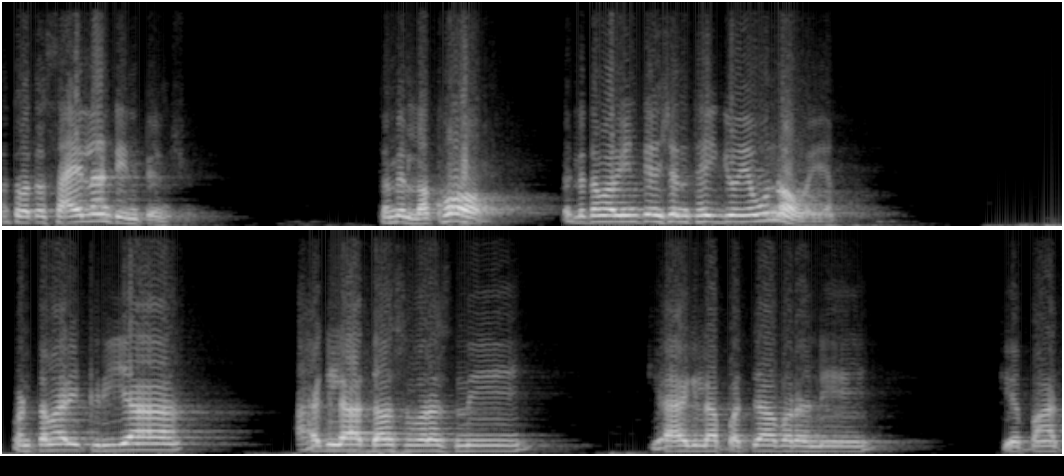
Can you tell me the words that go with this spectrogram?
અથવા તો સાયલન્ટ ઇન્ટેન્શન તમે લખો, એટલે તમારું ઇન્ટેન્શન થઈ ગયું એવું ન હોય એમ. પણ તમારી ક્રિયા આગલા દસ વર્ષની કે આગલા પચાસ વર્ષની કે પાંચ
